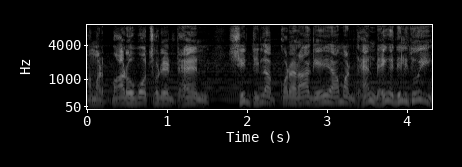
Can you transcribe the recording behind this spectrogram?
আমার বারো বছরের ধ্যান সিদ্ধি লাভ করার আগে আমার ধ্যান ভেঙে দিলি তুই।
